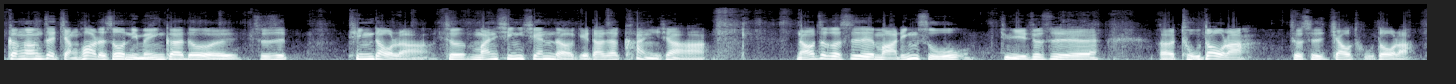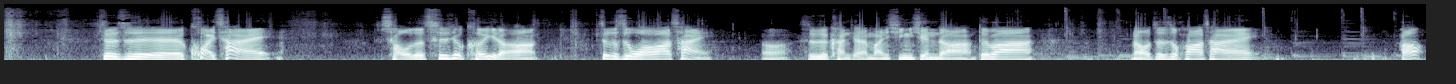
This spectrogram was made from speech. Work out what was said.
刚刚在讲话的时候，你们应该都有就是听到了啊，就蛮新鲜的，给大家看一下啊。然后这个是马铃薯，就也就是呃土豆啦，这是叫土豆啦。这是快菜，炒着吃就可以了啊。这个是娃娃菜啊，是不是看起来蛮新鲜的啊？对吧？然后这是花菜，好，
